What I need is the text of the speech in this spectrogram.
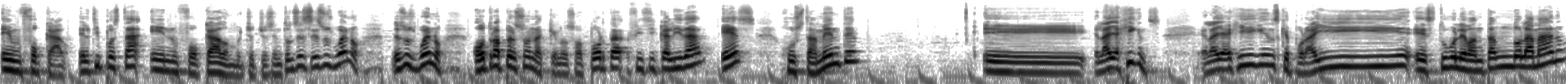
enfocado. El tipo está enfocado, muchachos. Entonces, eso es bueno. Eso es bueno. Otra persona que nos aporta fisicalidad es justamente eh, Higgins. Aya Higgins que por ahí estuvo levantando la mano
